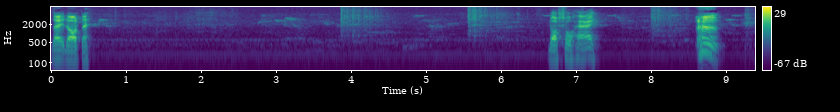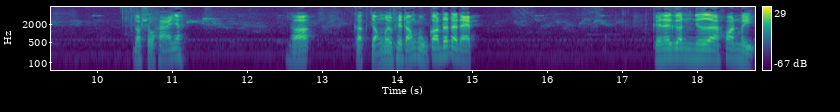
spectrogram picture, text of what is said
Đây, đọt này. Đọt số 2 đọt số 2 nha. Đó, các chồng người phía trong cũng còn rất là đẹp. Cái này gần như là hoàn mỹ.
